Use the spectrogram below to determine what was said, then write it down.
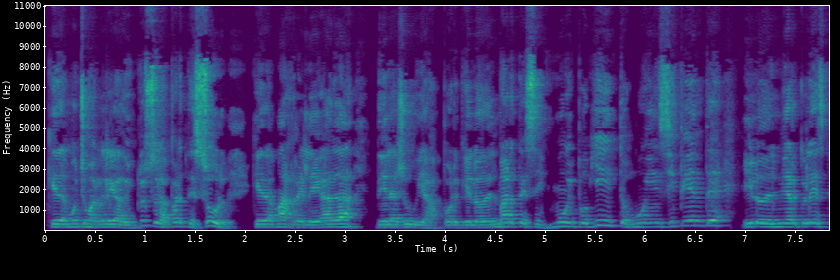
queda mucho más relegado. Incluso la parte sur queda más relegada de la lluvia, porque lo del martes es muy poquito, muy incipiente, y lo del miércoles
